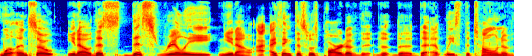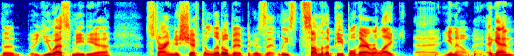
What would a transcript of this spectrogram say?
Well, and so you know this this really you know I, I think this was part of the, the the the at least the tone of the U.S. media starting to shift a little bit because at least some of the people there were like uh, you know again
